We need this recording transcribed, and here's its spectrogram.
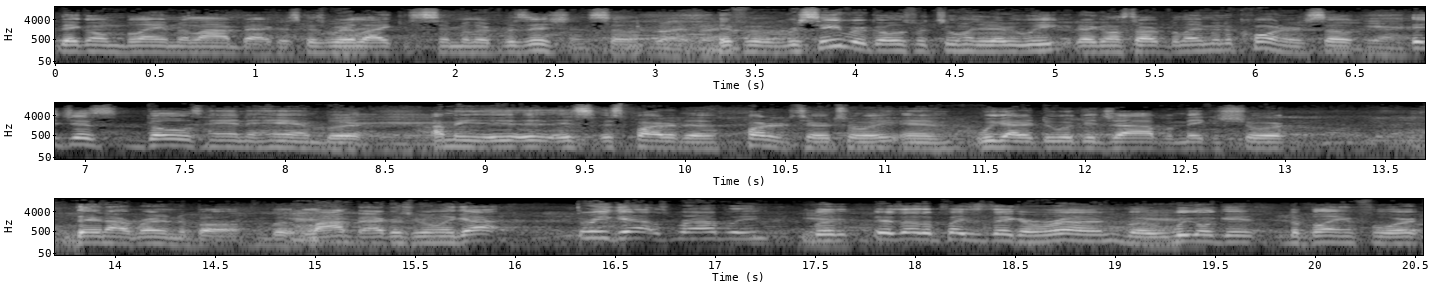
they're gonna blame the linebackers because we're like similar positions. So right. if a receiver goes for 200 every week, they're gonna start blaming the corner. So Yeah. it just goes hand in hand. But I mean, it, it's, it's part of the part of the territory, and we got to do a good job of making sure they're not running the ball. But linebackers, we only got. Three gaps probably, Yeah. but there's other places they can run. But Yeah. we're gonna get the blame for it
